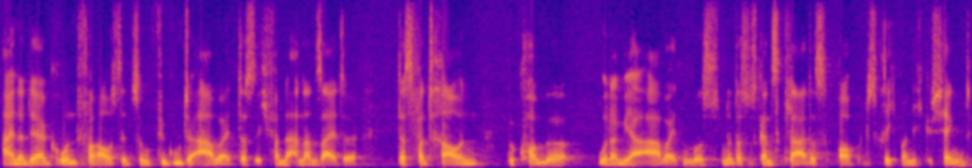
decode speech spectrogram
eine der Grundvoraussetzungen für gute Arbeit, dass ich von der anderen Seite das Vertrauen bekomme oder mir erarbeiten muss. Ne, das ist ganz klar, das, das kriegt man nicht geschenkt,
